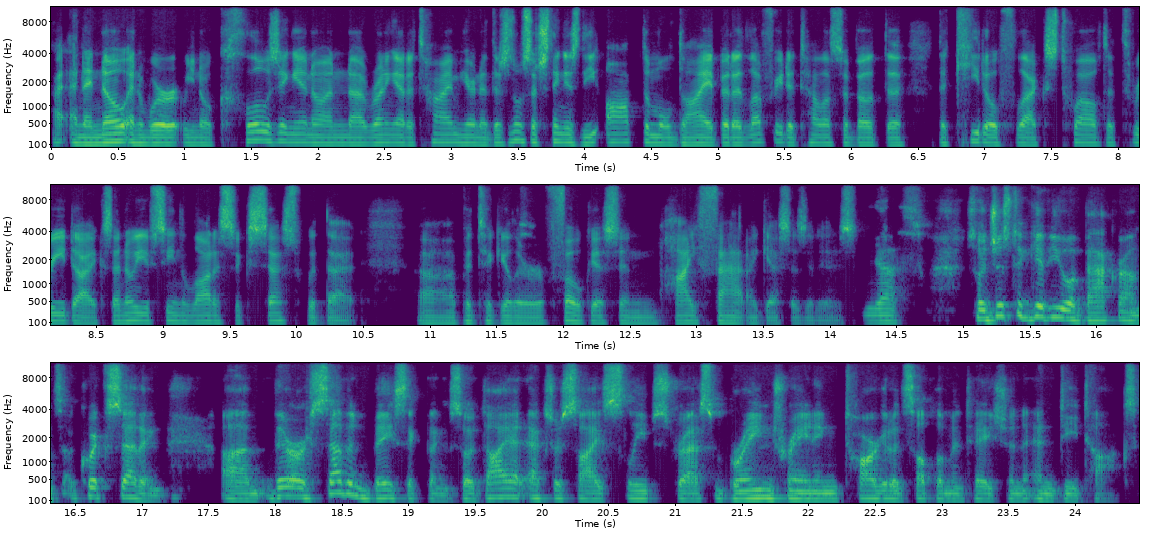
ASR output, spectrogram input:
and I know, and we're, you know, closing in on uh, running out of time here. And there's no such thing as the optimal diet, but I'd love for you to tell us about the, the Keto Flex 12 to 3 diet, because I know you've seen a lot of success with that. Uh, particular focus and high fat, I guess, as it is. Yes. So, just to give you a background, a quick setting, um, there are seven basic things. So, diet, exercise, sleep, stress, brain training, targeted supplementation, and detox.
